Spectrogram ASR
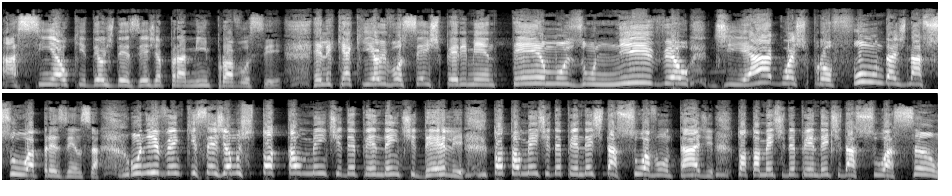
Assim é o que Deus deseja para mim e para você. Ele quer que eu e você experimentemos um nível de águas profundas profundas na Sua presença. Um nível em que sejamos totalmente dependentes dEle, totalmente dependentes da Sua vontade, totalmente dependentes da Sua ação,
